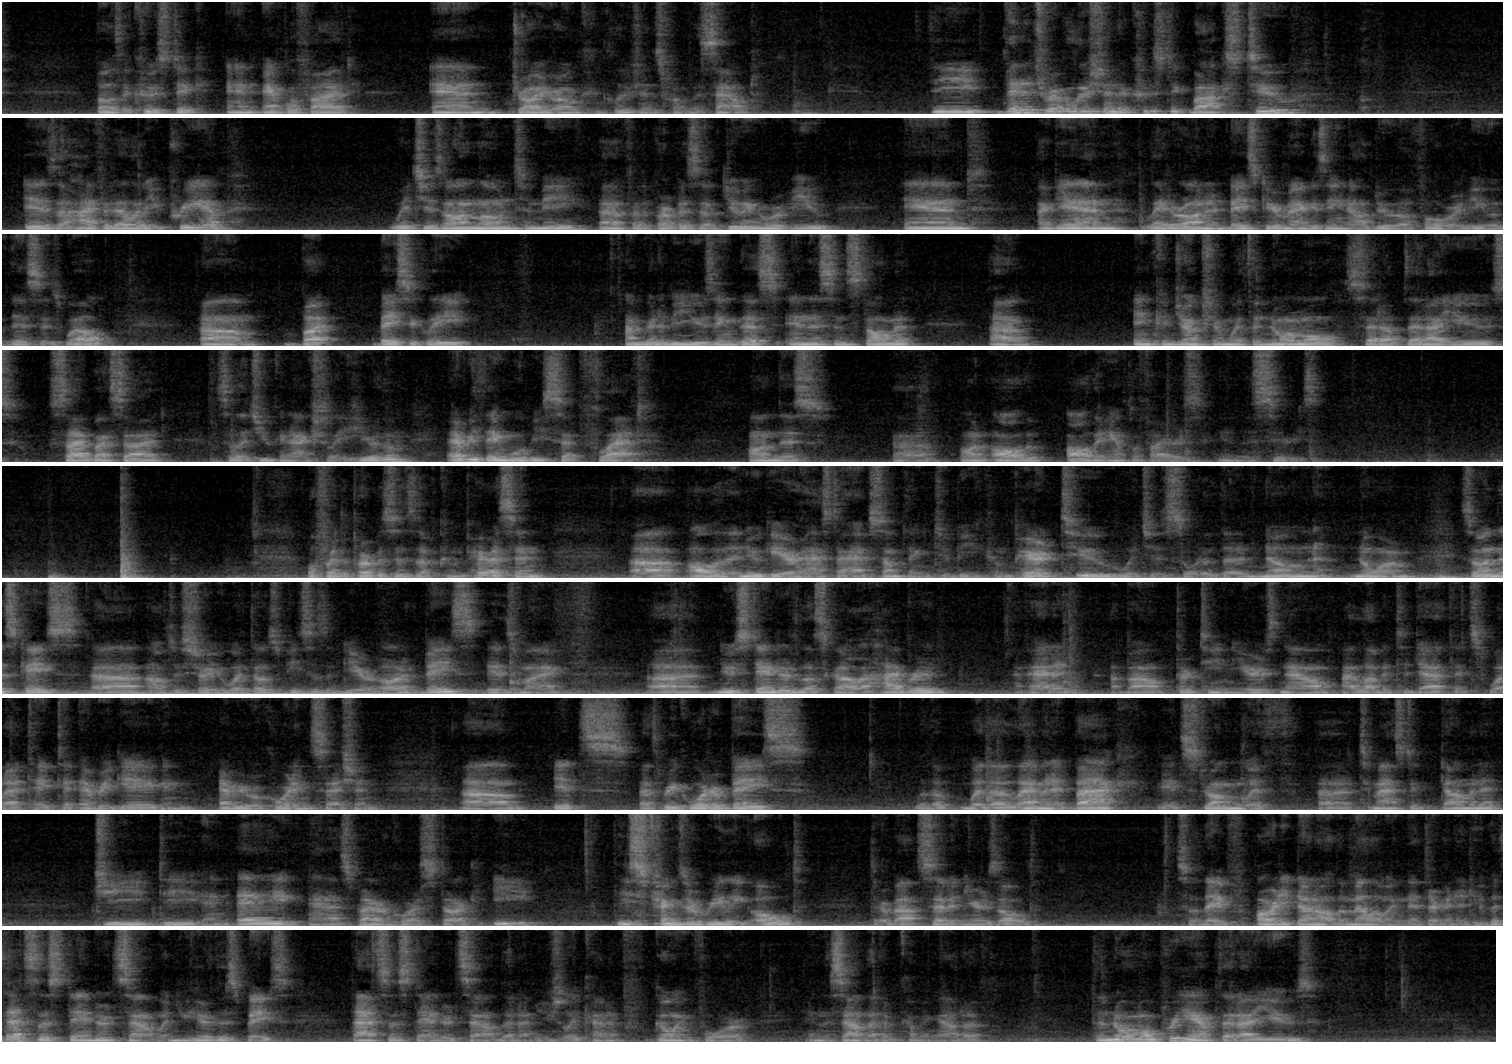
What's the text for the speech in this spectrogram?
both acoustic and amplified and draw your own conclusions from the sound. The Vintage Revolution Acoustic Box 2 is a high fidelity preamp which is on loan to me uh, for the purpose of doing a review. And again, later on in Bass Gear magazine, I'll do a full review of this as well. Um, but basically, I'm going to be using this in this installment uh, in conjunction with the normal setup that I use side by side so that you can actually hear them. Everything will be set flat on this, uh, on all the, all the amplifiers in this series. Well, for the purposes of comparison, uh, all of the new gear has to have something to be compared to, which is sort of the known norm. So in this case, uh, I'll just show you what those pieces of gear are. The bass is my uh, new standard La Scala hybrid. I've had it about 13 years now. I love it to death. It's what I take to every gig and every recording session. Um, it's a three-quarter bass with a with a laminate back. It's strung with uh, Thomastik Dominant, G, D, and A, and a spiral Spirocore Stark E. These strings are really old. They're about seven years old. So they've already done all the mellowing that they're going to do. But that's the standard sound. When you hear this bass, that's the standard sound that I'm usually kind of going for and the sound that I'm coming out of. The normal preamp that I use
